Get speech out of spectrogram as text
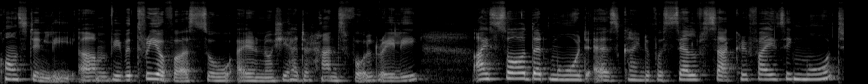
constantly. Um, we were three of us so i don't know she had her hands full really i saw that mode as kind of a self-sacrificing mode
